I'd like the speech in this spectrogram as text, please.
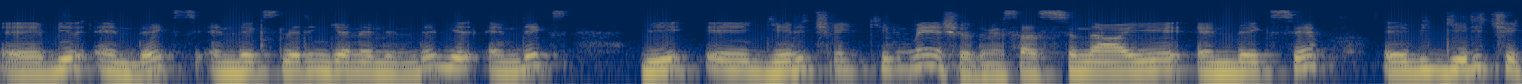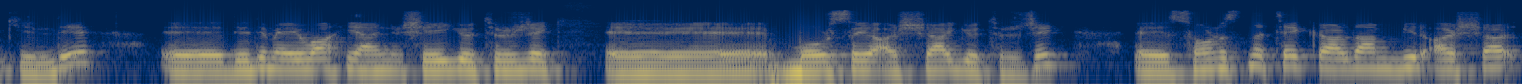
e, bir endeks, endekslerin genelinde bir endeks bir e, geri çekilme yaşadı. Mesela sanayi endeksi e, bir geri çekildi. E, dedim eyvah yani şeyi götürecek, e, borsayı aşağı götürecek. E, sonrasında tekrardan bir aşağı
